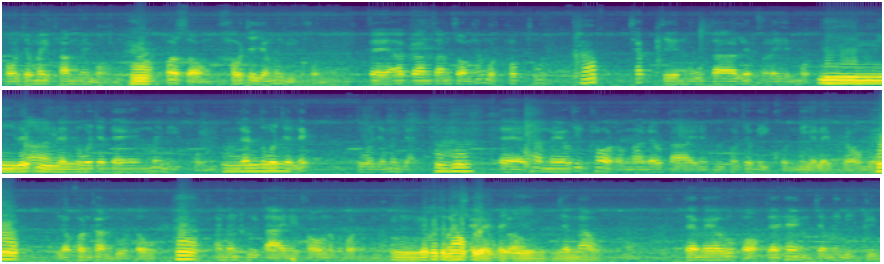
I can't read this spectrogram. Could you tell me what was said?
เขาจะไม่คล้ำไม่หมองฮะข้อสองเขาจะยังไม่มีขน แต่อาการสามสองทั้งหมดครบถ้วนครับ ชัดเจนหูตาเล็บอะไรเห็นหมดมีมีเล็บอ่ามีอะไร แต่ตัวจะแดงไม่มีขน อืม และตัวจะเล็กตัวจะไม่ใหญ่ อ่าฮะแต่ถ้าแมวที่คลอดออกมาแล้วตายเนี่ยคือเขาจะมีขนมีอะไรพร้อมแล้ว ฮะแล้วค่อนข้างตัวโต ฮะอันนั้นคือตายในท้องแล้วคลอดออกมาอืมแล้วก็จะเน่าเปื่อยไปเองม่ใช่ลูกเราจะเน่าแต่แมวลูกกอกจะแห้งจะไม่มีกลิ่น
